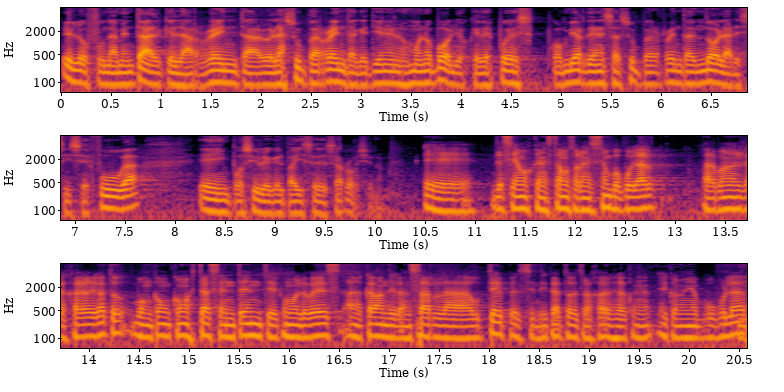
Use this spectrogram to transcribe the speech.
lo fundamental, que es la renta o la superrenta que tienen los monopolios, que después convierten esa superrenta en dólares y se fuga, es imposible que el país se desarrolle. Eh, decíamos que necesitamos organización popular para poner el cajar del gato. ¿cómo, ¿cómo, está Centente? ¿Cómo lo ves? Acaban de lanzar la UTEP, el Sindicato de Trabajadores de la Economía Popular.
